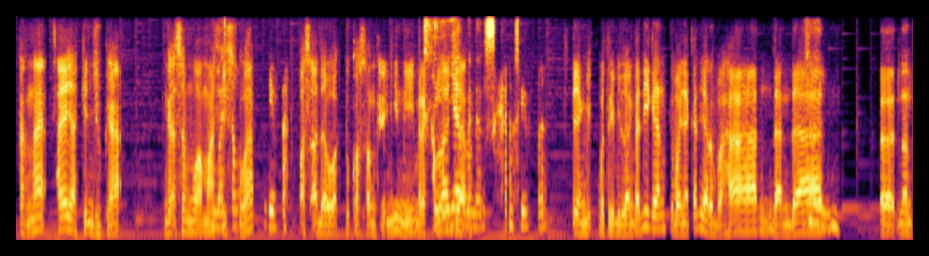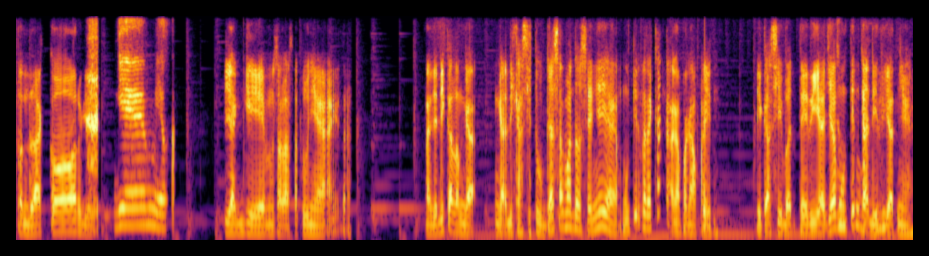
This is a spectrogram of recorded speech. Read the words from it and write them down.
Karena saya yakin juga nggak semua mahasiswa Iya, pas ada waktu kosong kayak gini mereka iya belajar. benar sekali pak yang Putri bilang tadi kan kebanyakan ya rebahan, dandan, eh, nonton drakor gitu. game ya pak Ya game salah satunya gitu. Nah jadi kalau nggak nggak dikasih tugas sama dosennya ya mungkin mereka nggak ngapa-ngapain. Dikasih materi aja Tuh. mungkin nggak dilihatnya,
